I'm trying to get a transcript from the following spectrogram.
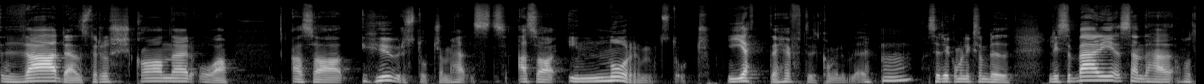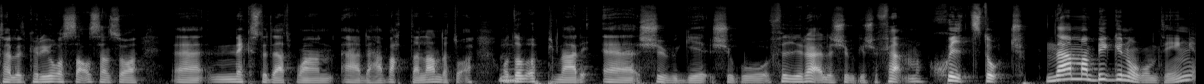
världens rutschkanor och alltså hur stort som helst. Alltså enormt stort. Jättehäftigt kommer det bli. Så det kommer liksom bli Liseberg, sen det här hotellet Curiosa och sen så eh, next to that one är det här vattenlandet då. Och de öppnar eh, 2024 eller 2025. Skitstort. När man bygger någonting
